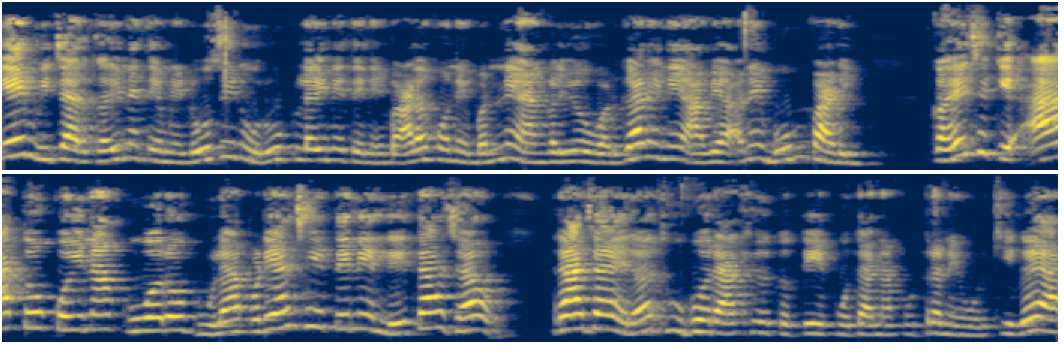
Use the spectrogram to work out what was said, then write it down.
તેમ વિચાર કરીને તેમણે ડોસીનું રૂપ લઈને તેને બાળકોને બંને આંગળીઓ વળગાડીને આવ્યા અને બૂમ પાડી. કહે છે કે, આ તો કોઈના કુંવરો ભૂલા પડ્યા છે, તેને લેતા જાઓ. રાજાએ રથ ઊભો રાખ્યો તો તે પોતાના પુત્રને ઓળખી ગયા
